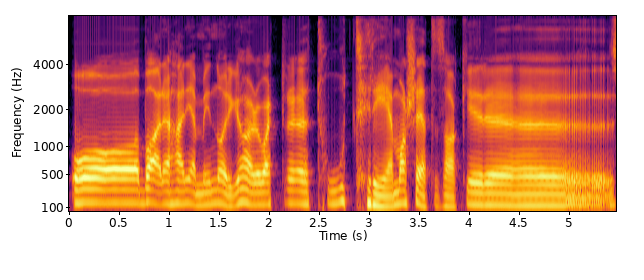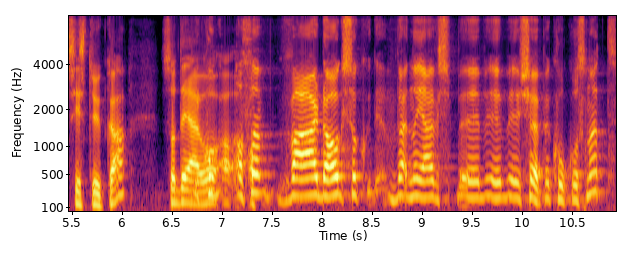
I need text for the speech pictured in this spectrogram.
Og bare her hjemme i Norge har det vært eh, to-tre machetesaker eh, siste uka. Så det er jo Altså, hver dag så Når jeg kjøper kokosnøtt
